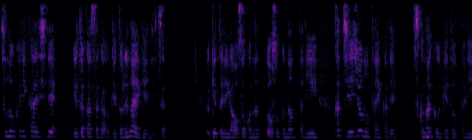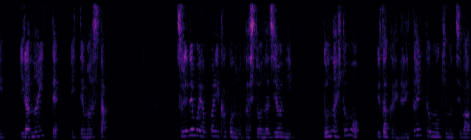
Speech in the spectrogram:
その繰り返しで豊かさが受け取れない現実受け取りが遅くな遅くなったり価値以上の対価で少なく受け取ったりいらないって言ってました。それでもやっぱり過去の私と同じようにどんな人も豊かになりたいと思う気持ちは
